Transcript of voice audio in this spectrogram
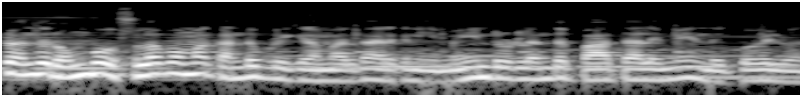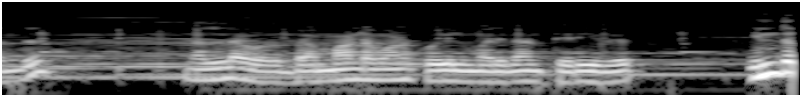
இது வந்து ரொம்ப சுலபமாக கண்டுபிடிக்கிற மாதிரி தான் இருக்குது நீங்கள் மெயின் ரோட்லேருந்து பார்த்தாலுமே இந்த கோயில் வந்து நல்ல ஒரு பிரம்மாண்டமான கோயில் மாதிரி தான் தெரியுது. இந்த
